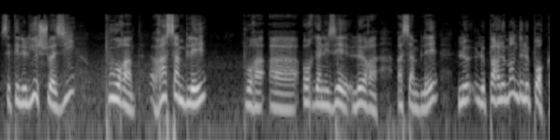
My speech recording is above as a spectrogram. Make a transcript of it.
c'était le lieu choisi pour rassembler, pour euh, organiser leur assemblée, le, le Parlement de l'époque.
